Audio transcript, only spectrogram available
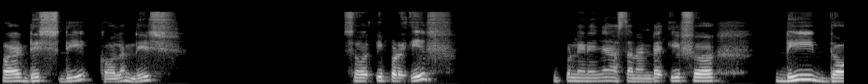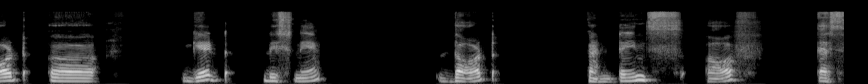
for dish D colon dish. So ఇప్పుడు ఇఫ్ ఇప్పుడు నేను ఏం చేస్తానంటే if D dot get this name dot contains of S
